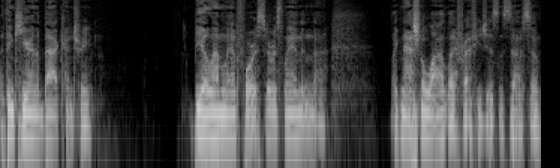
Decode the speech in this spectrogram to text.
I think here in the backcountry, BLM land, Forest Service land, and uh, like national wildlife refuges and stuff. So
